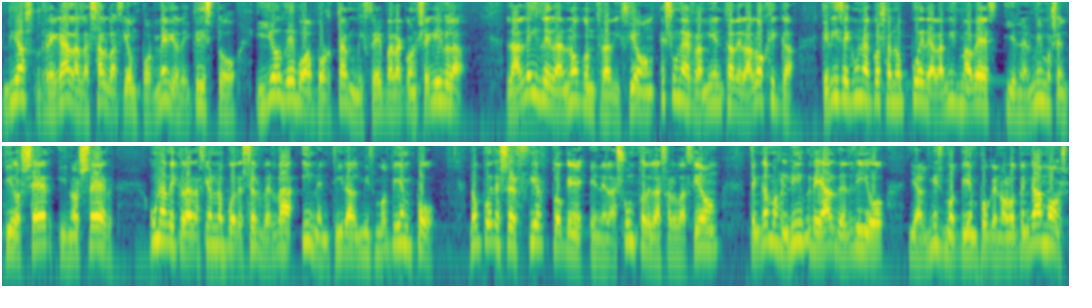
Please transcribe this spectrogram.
Dios regala la salvación por medio de Cristo y yo debo aportar mi fe para conseguirla. La ley de la no contradicción es una herramienta de la lógica que dice que una cosa no puede a la misma vez y en el mismo sentido ser y no ser. Una declaración no puede ser verdad y mentira al mismo tiempo. No puede ser cierto que en el asunto de la salvación tengamos libre albedrío y al mismo tiempo que no lo tengamos.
